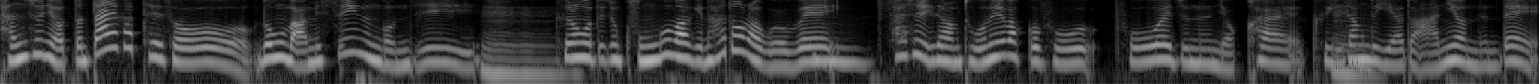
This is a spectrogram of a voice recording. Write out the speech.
단순히 어떤 딸 같아서 너무 마음이 쓰이는 건지 음. 그런 것들이 좀 궁금하긴 하더라고요. 왜 음. 사실 이 사람 돈을 받고 보호, 보호해주는 역할 그 이상도 음. 이하도 아니었는데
